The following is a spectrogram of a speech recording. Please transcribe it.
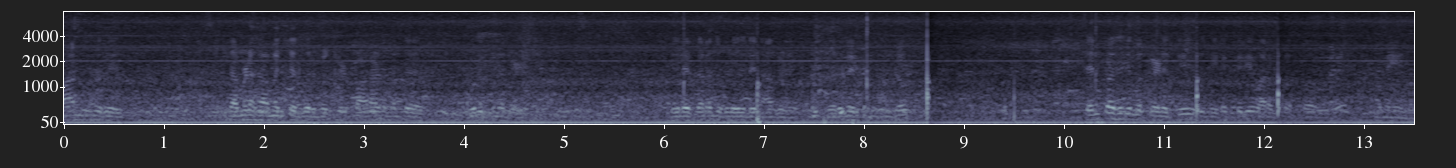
மாண்புமிகு தமிழக அமைச்சர் பெருமக்கள் பாராளுமன்ற இதில் கலந்து கொள்வதில் நாங்கள் பெருமைப்படுகின்றோம் தென்பகுதி மக்களுக்கு இது மிகப்பெரிய வரப்பிரசாதங்கள் அமையும்.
